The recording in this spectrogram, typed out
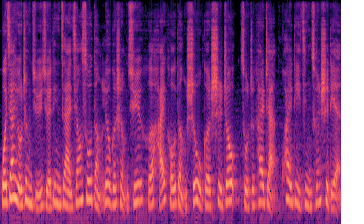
国家邮政局决定在江苏等六个省区和海口等十五个市州组织开展快递进村试点。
